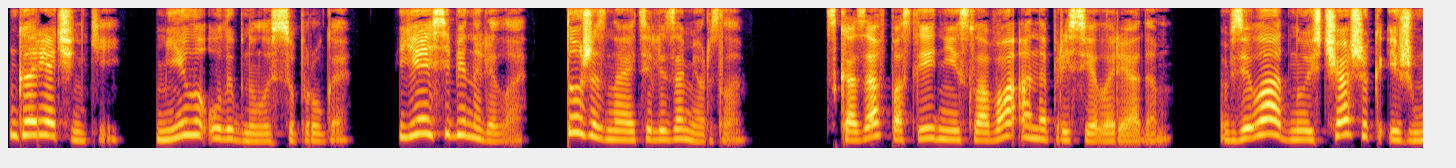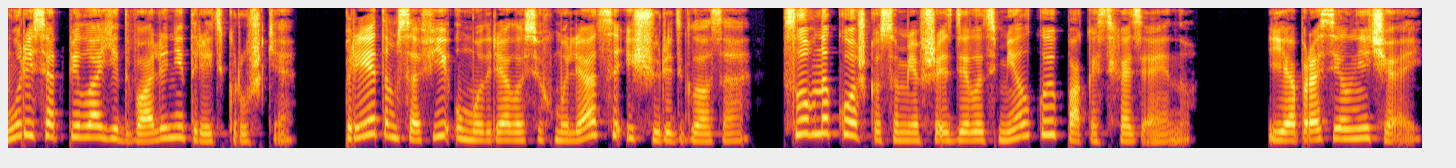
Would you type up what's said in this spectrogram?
Горяченький», – мило улыбнулась супруга. Я и себе налила. Тоже, знаете ли, замерзла. Сказав последние слова, она присела рядом. Взяла одну из чашек и, жмурясь, отпила едва ли не треть кружки. При этом Софи умудрялась ухмыляться и щурить глаза, словно кошка, сумевшая сделать мелкую пакость хозяину. Я просил не чай.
